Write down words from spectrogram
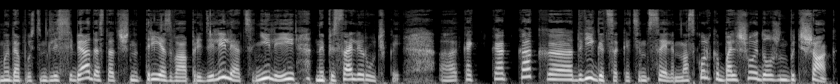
мы, допустим, для себя достаточно трезво определили, оценили и написали ручкой, а, как, как, как э, двигаться к этим целям? Насколько большой должен быть шаг?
